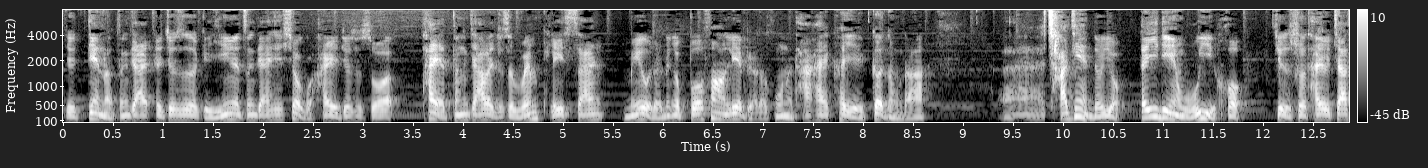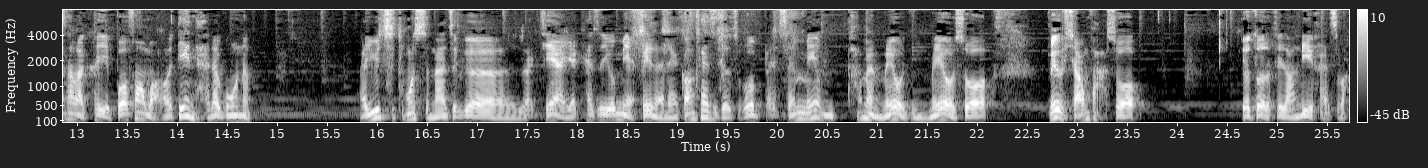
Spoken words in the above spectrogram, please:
就电脑增加，就是给音乐增加一些效果。还有就是说，它也增加了就是 WinPlay 三没有的那个播放列表的功能，它还可以各种的。呃，插件都有，在一点五以后，就是说它又加上了可以播放网络电台的功能。啊，与此同时呢，这个软件啊也开始有免费软件。刚开始的时候，本身没有，他们没有没有说没有想法说要做的非常厉害，是吧？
